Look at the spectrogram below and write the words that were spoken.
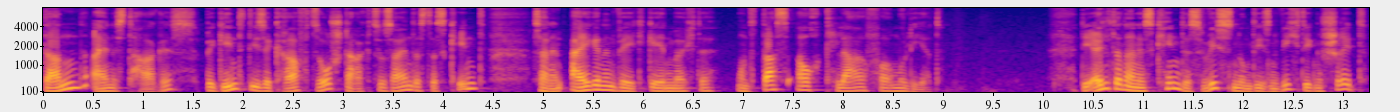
Dann, eines Tages, beginnt diese Kraft so stark zu sein, dass das Kind seinen eigenen Weg gehen möchte und das auch klar formuliert. Die Eltern eines Kindes wissen um diesen wichtigen Schritt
